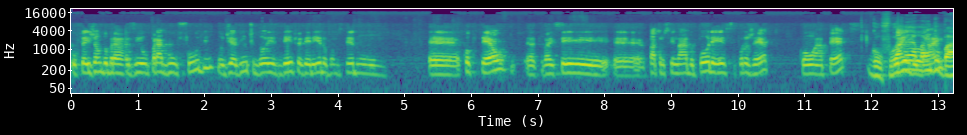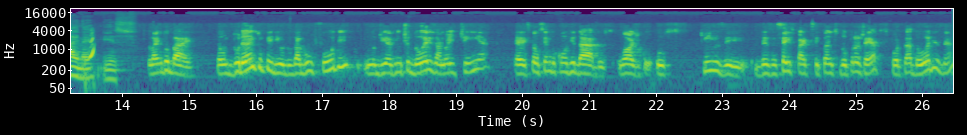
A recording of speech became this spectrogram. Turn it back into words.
o feijão do Brasil para a Food. No dia 22 de fevereiro, vamos ter um é, coquetel é, que vai ser é, patrocinado por esse projeto com a Apex. Gulf Food lá é Dubai, lá em Dubai, né? Isso. Lá em Dubai. Então, durante o período da Gulf Food, no dia 22, à noitinha, é, estão sendo convidados, lógico, os 15, 16 participantes do projeto, exportadores, né?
